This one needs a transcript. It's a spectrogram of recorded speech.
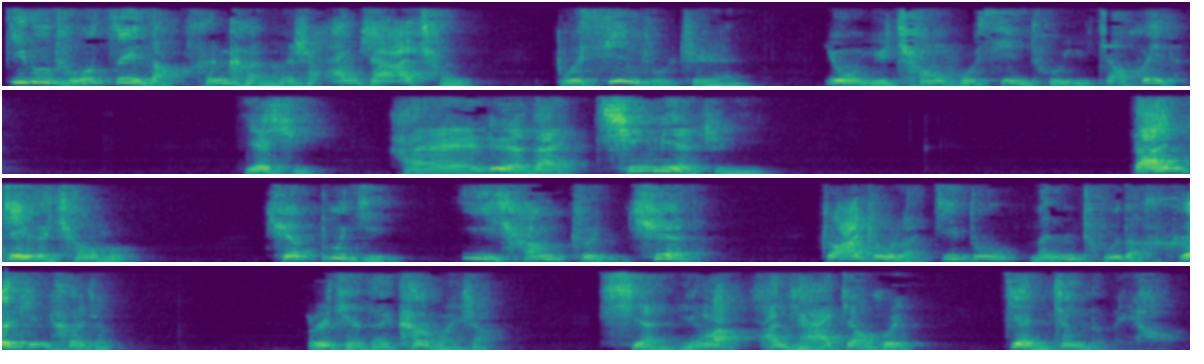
基督徒最早很可能是安提阿城不信主之人用于称呼信徒与教会的，也许还略带轻蔑之意。但这个称呼却不仅异常准确的抓住了基督门徒的核心特征，而且在客观上显明了安提阿教会见证的美好，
